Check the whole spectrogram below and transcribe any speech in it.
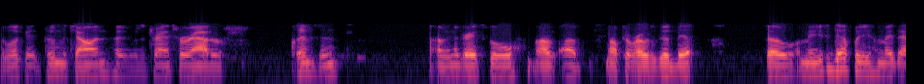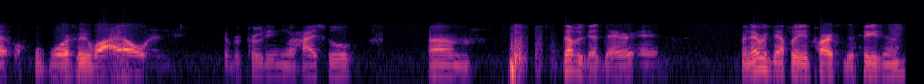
you look at Phommachanh, who was a transfer out of Clemson. Um, I mean, a great school up, up up the road a good bit. So, I mean, you could definitely make that worth your while and the recruiting or high school. Um, definitely good there. And when there were definitely parts of the season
